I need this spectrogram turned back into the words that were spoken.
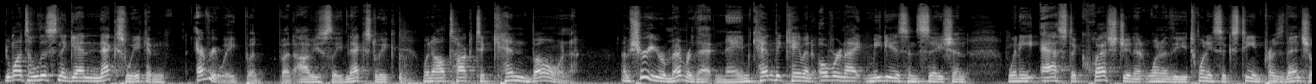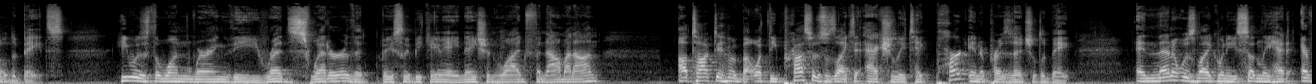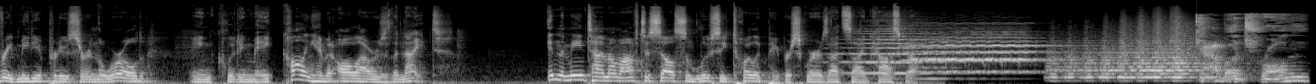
You want to listen again next week and every week, but but obviously next week when I'll talk to Ken Bone. I'm sure you remember that name. Ken became an overnight media sensation when he asked a question at one of the 2016 presidential debates. He was the one wearing the red sweater that basically became a nationwide phenomenon. I'll talk to him about what the process was like to actually take part in a presidential debate. And then it was like when he suddenly had every media producer in the world, including me, calling him at all hours of the night. In the meantime, I'm off to sell some Lucy toilet paper squares outside Costco. Gabatron?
